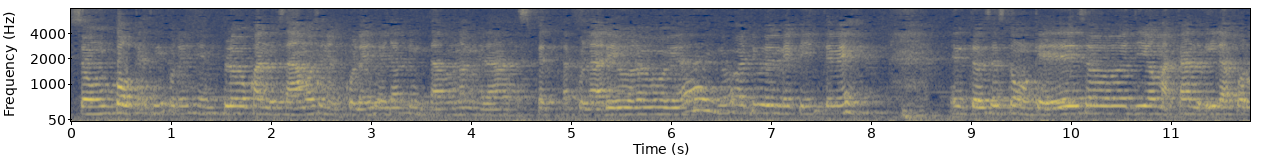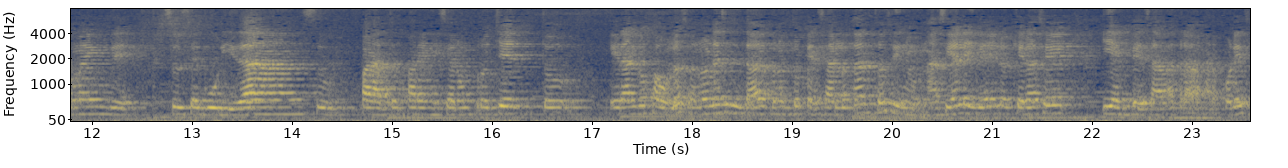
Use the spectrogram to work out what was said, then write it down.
son pocas, ¿sí? por ejemplo, cuando estábamos en el colegio ella pintaba de una manera espectacular y uno voy, ay no, ayúdenme, pínteme. Entonces como que eso iba marcando y la forma de su seguridad, su, para, para iniciar un proyecto, era algo fabuloso, no necesitaba de pronto pensarlo tanto, sino hacía la idea y lo quiero hacer y empezaba a trabajar por eso.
